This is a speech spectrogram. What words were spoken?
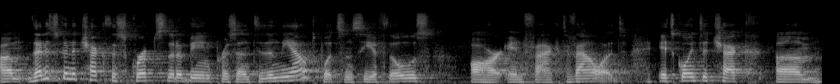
Um, then it's going to check the scripts that are being presented in the outputs and see if those are in fact valid. It's going to check um,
